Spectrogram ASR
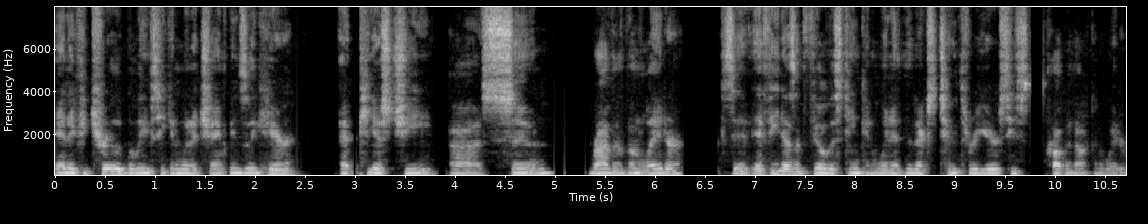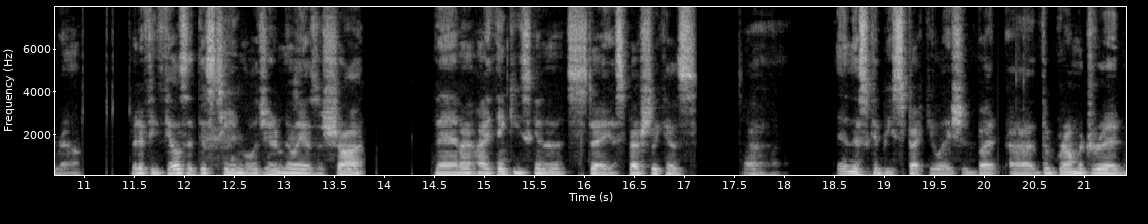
and if he truly believes he can win a Champions League here at PSG uh, soon rather than later, if, if he doesn't feel this team can win it in the next two, three years, he's probably not going to wait around. But if he feels that this team legitimately has a shot, then I, I think he's going to stay, especially because, uh, and this could be speculation, but uh, the Real Madrid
